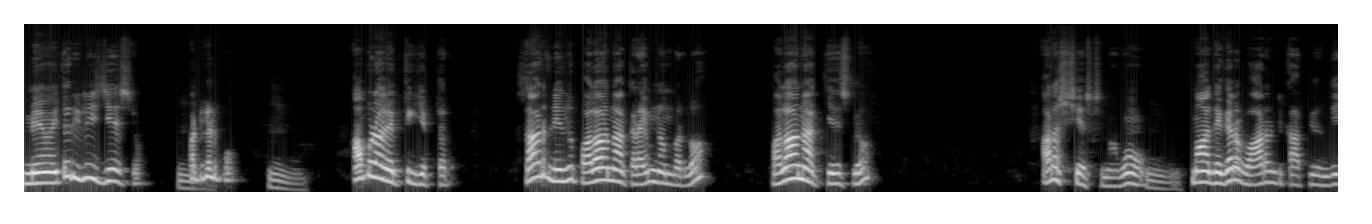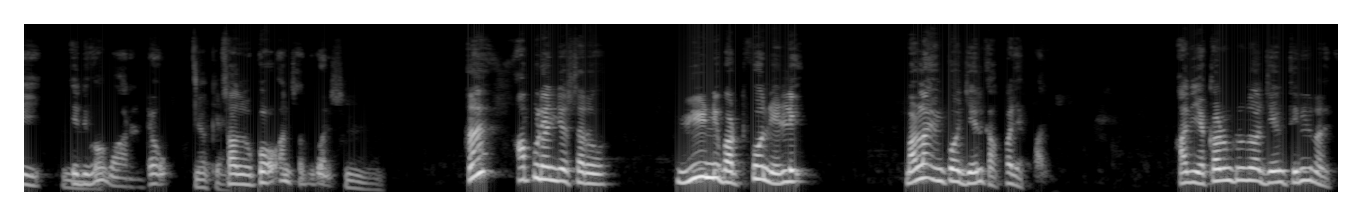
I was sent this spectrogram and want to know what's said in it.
మేమైతే రిలీజ్ చేసాం. పట్టుకెళ్ళిపో. అప్పుడు ఆ వ్యక్తికి చెప్తారు సార్ నేను ఫలానా క్రైమ్ నంబర్లో ఫలానా కేసులో అరెస్ట్ చేస్తున్నాము. మా దగ్గర వారెంట్ కాపీ ఉంది. ఇదిగో వారెంట్. ఓకే. చదువుకో అని చదువుకొని అప్పుడు ఏం చేస్తారు? వీడిని పట్టుకొని వెళ్ళి మళ్ళీ ఇంకో జైలుకి అప్పచెప్పాలి అది ఎక్కడ ఉంటుందో ఆ జైలు తెలియదు మనకి.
